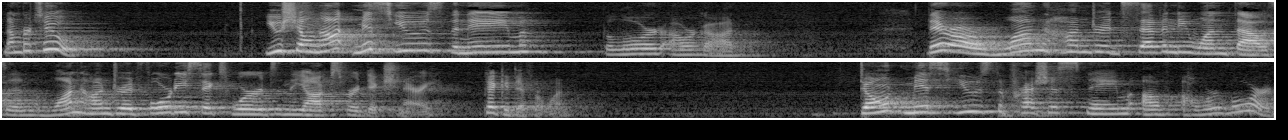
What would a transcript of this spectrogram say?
Number two, you shall not misuse the name the Lord our God. There are 171,146 words in the Oxford Dictionary. Pick a different one. Don't misuse the precious name of our Lord.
